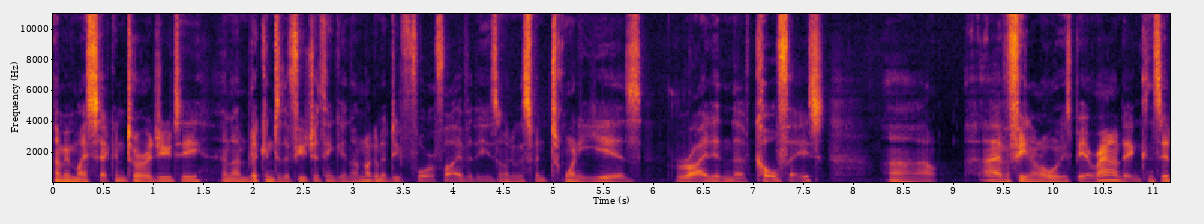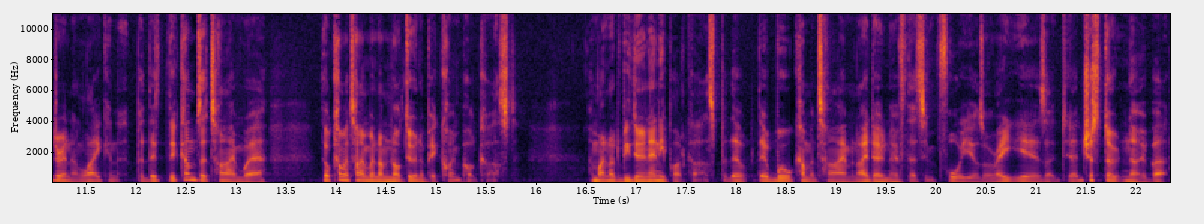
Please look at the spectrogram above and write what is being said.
I'm in my second tour of duty, and I'm looking to the future, thinking I'm not going to do four or five of these. I'm not going to spend 20 years right in the coal face. Uh, I have a feeling I'll always be around it and considering and liking it. But there, there comes a time where there'll come a time when I'm not doing a Bitcoin podcast. I might not be doing any podcasts, but there, there will come a time, and I don't know if that's in four years or eight years. I, I just don't know. But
